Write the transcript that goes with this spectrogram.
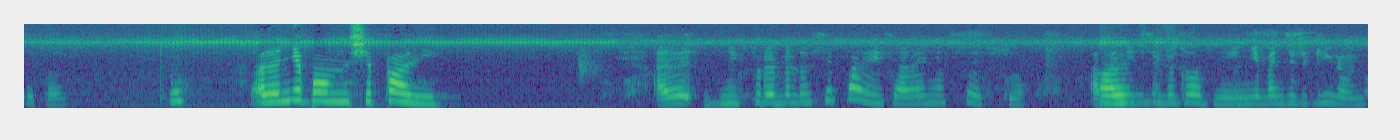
Tutaj. Ale nie, bo on się pali. Ale niektóre będą się palić, ale nie wszystkie. A Ale- będzie ci wygodniej nie będziesz ginąć.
